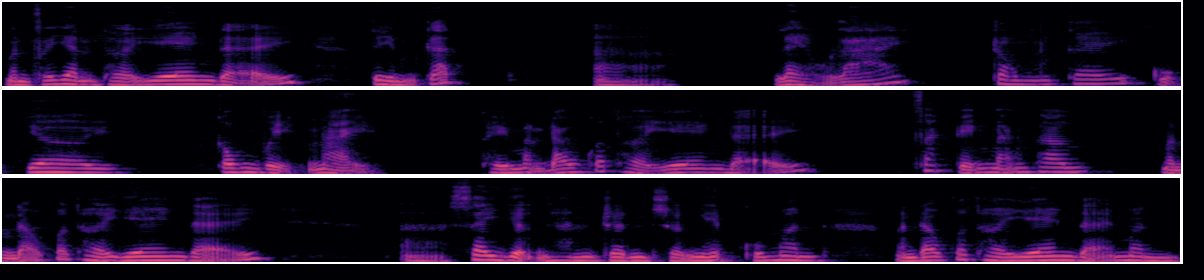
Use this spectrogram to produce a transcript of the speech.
mình phải dành thời gian để tìm cách, à, lèo lái trong cái cuộc chơi công việc này, thì mình đâu có thời gian để phát triển bản thân, mình đâu có thời gian để, à, xây dựng hành trình sự nghiệp của mình, mình đâu có thời gian để mình,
